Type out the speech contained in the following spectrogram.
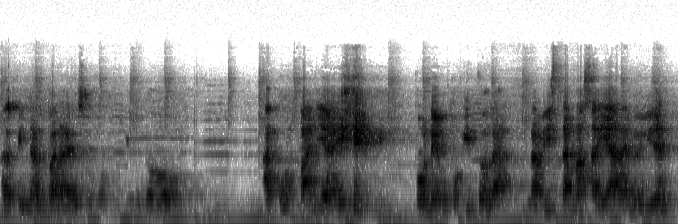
al final para eso, porque uno acompaña y pone un poquito la, la vista más allá de lo evidente.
